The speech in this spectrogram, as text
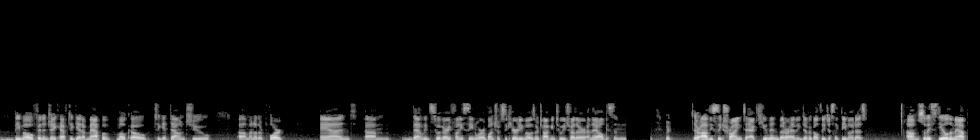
BMO, Finn, and Jake have to get a map of Moko to get down to um, another port, and um, that leads to a very funny scene where a bunch of security Mo's are talking to each other, and they all listen. They're they're obviously trying to act human, but are having difficulty, just like BMO does. Um, so they steal the map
